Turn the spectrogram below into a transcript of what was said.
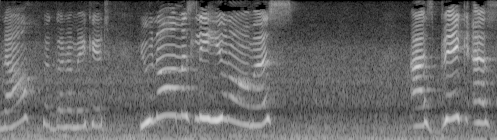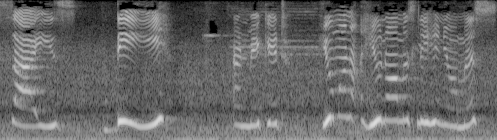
Now we're going to make it enormously enormous as big as size D and make it human, enormously enormous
